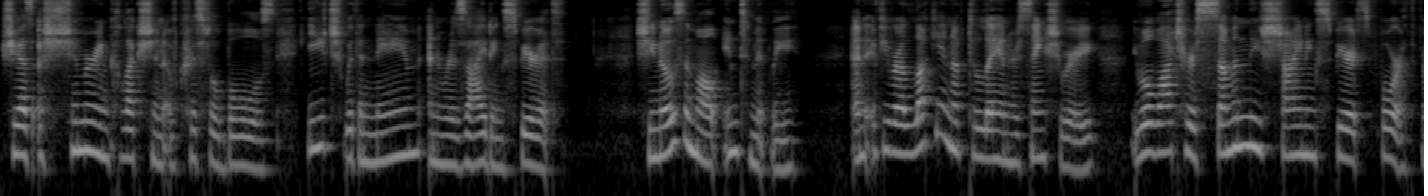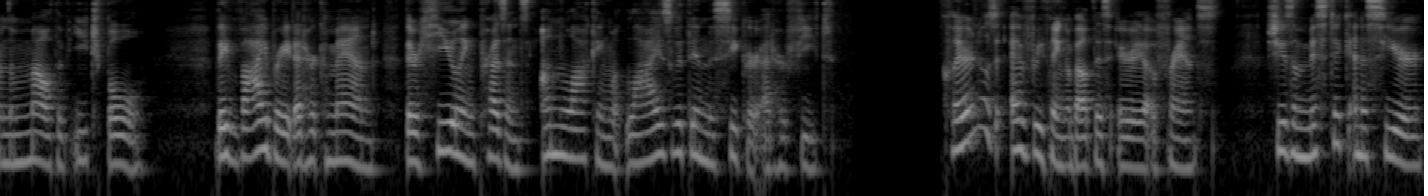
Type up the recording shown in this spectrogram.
she has a shimmering collection of crystal bowls, each with a name and a residing spirit. She knows them all intimately, and if you are lucky enough to lay in her sanctuary, you will watch her summon these shining spirits forth from the mouth of each bowl. They vibrate at her command, their healing presence unlocking what lies within the seeker at her feet. Claire knows everything about this area of France. She is a mystic and a seer,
